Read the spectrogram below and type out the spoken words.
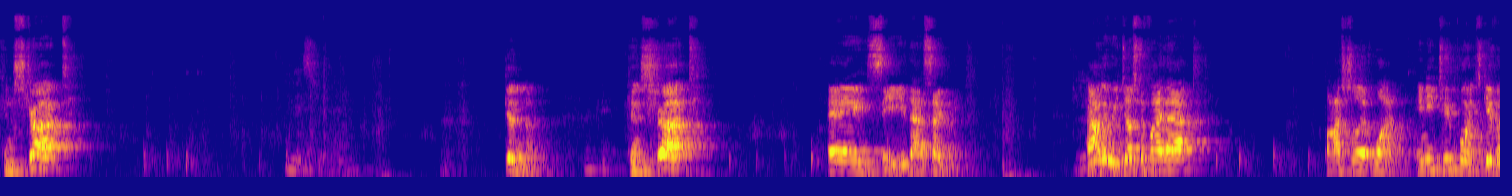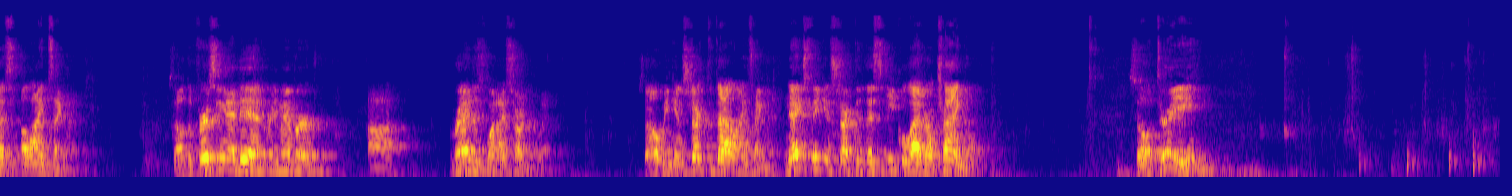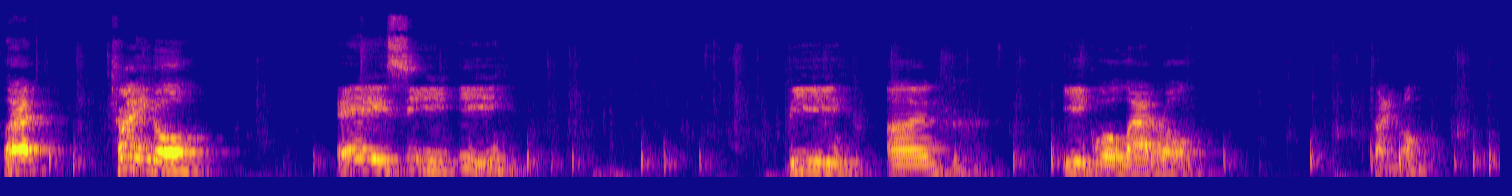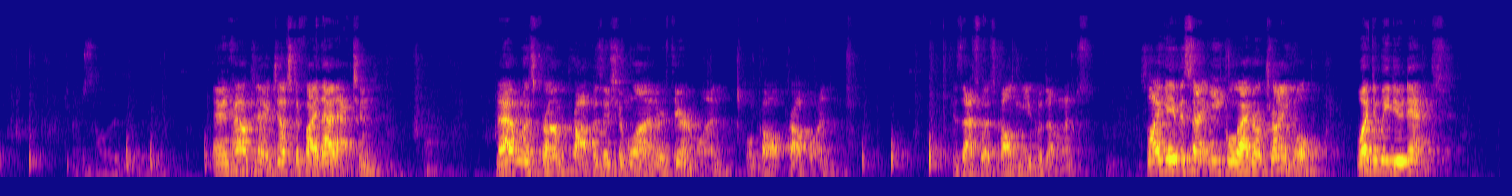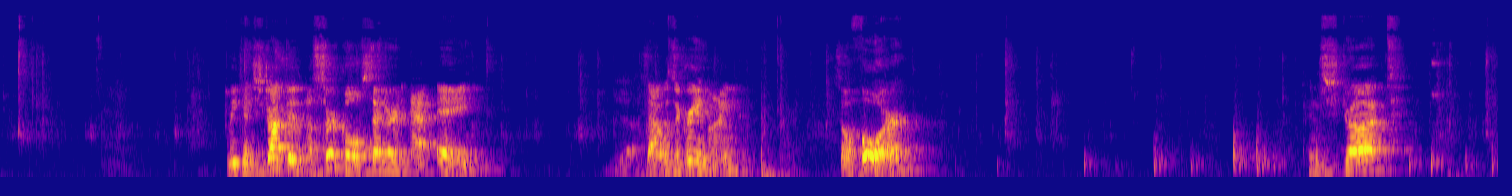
construct, good enough, Okay. construct AC, that segment. yeah. How do we justify that? Postulate one. Any two points give us a line segment. So the first thing I did, remember, uh, red is what I started with. So we constructed that line segment. Next, we constructed this equilateral triangle. So three, let triangle ACE be an equilateral triangle. And how can I justify that action? That was from proposition one or theorem one. We'll call it prop one because that's what it's called in Euclid's Elements. So I gave us that equilateral triangle. What do we do next? We constructed a circle centered at A. Yeah. That was the green line. So four, construct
